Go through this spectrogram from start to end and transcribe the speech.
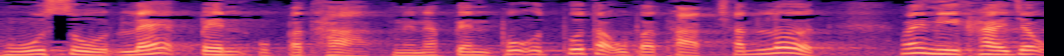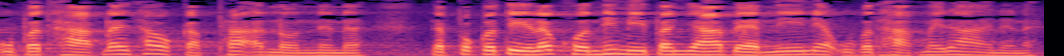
หูสูตรและเป็นอุปถากเนี่ยนะเป็นผู้พุทธอุปถากชั้นเลิศ ไม่มีใครจะอุปถากได้เท่ากับพระอนนท์เนี่ยนะแต่ปกติแล้วคนที่มีปัญญาแบบนี้เนี่ยอุปถากไม่ได้เนี่ยนะ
